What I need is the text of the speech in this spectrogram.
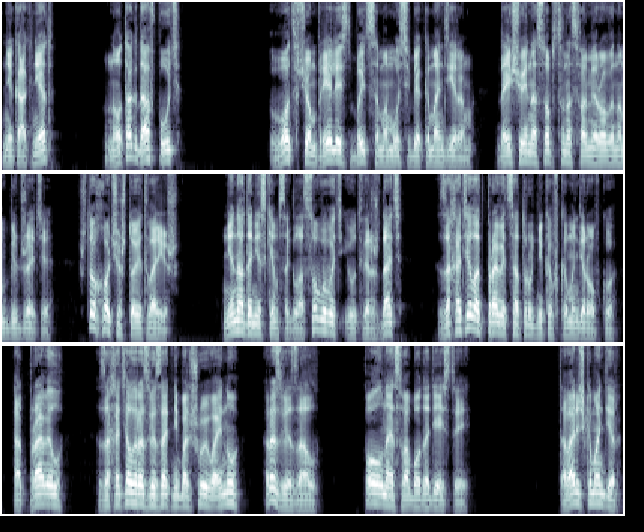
Никак нет? Ну тогда в путь. Вот в чем прелесть быть самому себе командиром, да еще и на собственно сформированном бюджете. Что хочешь, то и творишь. Не надо ни с кем согласовывать и утверждать. Захотел отправить сотрудников в командировку – отправил. Захотел развязать небольшую войну – развязал. Полная свобода действий. «Товарищ командир»,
